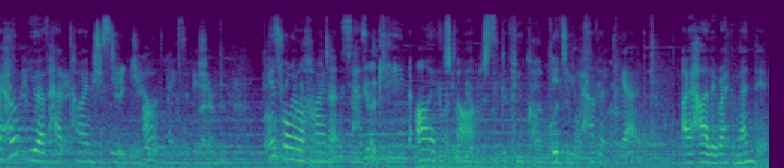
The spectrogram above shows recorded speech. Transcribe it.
I hope you have had time to see the art exhibition. His Royal Highness has a keen eye for the arts. If you haven't yet, I highly recommend it.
